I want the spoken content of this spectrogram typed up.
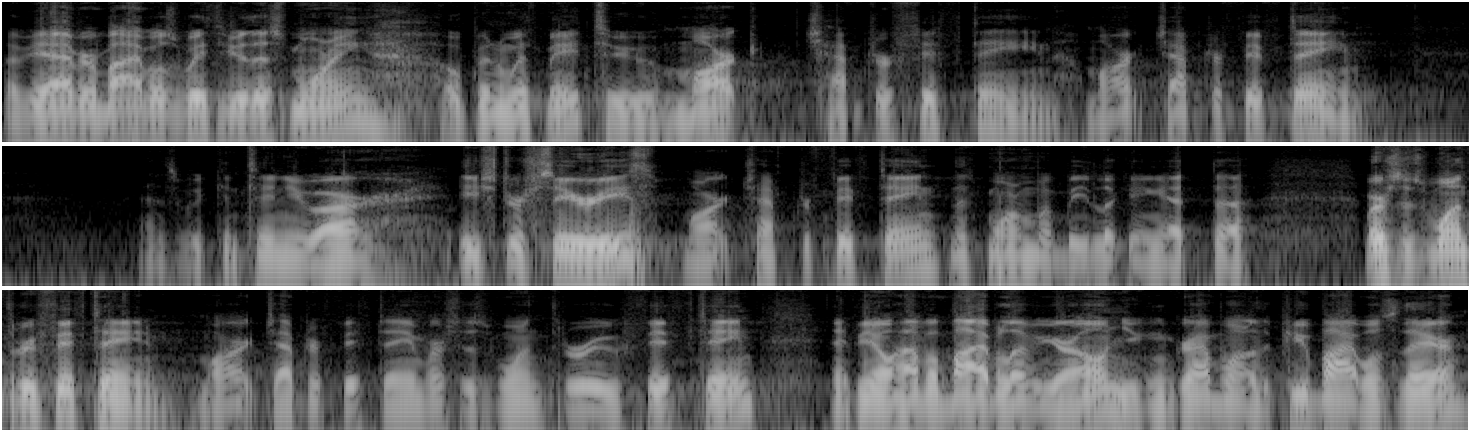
If you have your Bibles with you this morning, open with me to Mark chapter 15. Mark chapter 15. As we continue our Easter series, Mark chapter 15, this morning we'll be looking at uh, verses 1 through 15. Mark chapter 15, verses 1 through 15. And if you don't have a Bible of your own, you can grab one of the Pew Bibles there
